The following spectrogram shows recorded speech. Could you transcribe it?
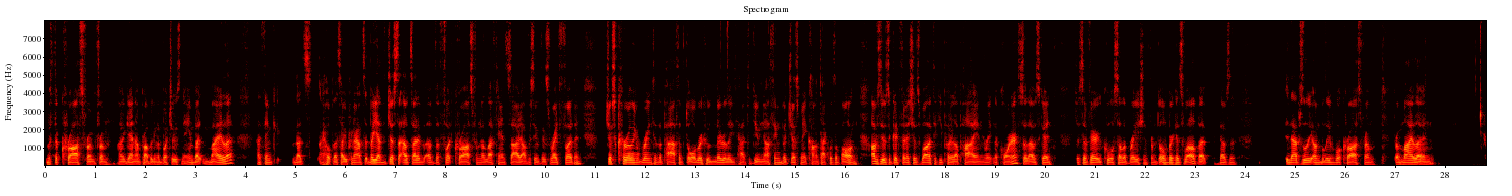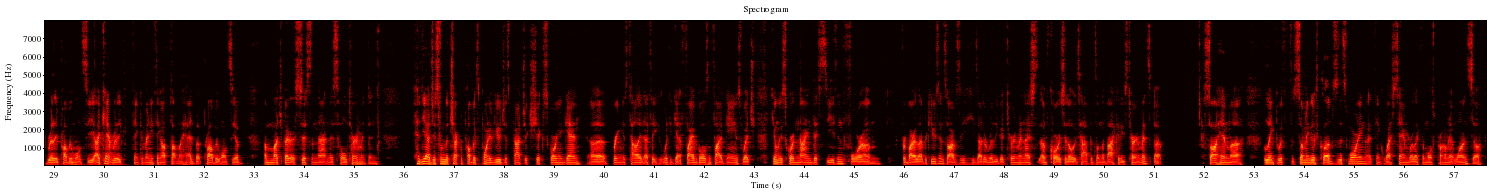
with the cross from from again I'm probably gonna butcher his name, but Mila, I think that's I hope that's how you pronounce it. But yeah, just the outside of, of the foot cross from the left hand side, obviously with his right foot and just curling right into the path of Dolberg, who literally had to do nothing but just make contact with the ball. And obviously it was a good finish as well. I think he put it up high and right in the corner, so that was good. Just a very cool celebration from Dolberg as well. But that was a, an absolutely unbelievable cross from from Mila and really probably won't see. I can't really think of anything off the top of my head, but probably won't see a, a much better assist than that in this whole tournament. And yeah, just from the Czech Republic's point of view, just Patrik Schick scoring again, uh, bringing his tally. I think would he get five goals in five games, which he only scored nine this season for um for Bayer Leverkusen. So obviously he's had a really good tournament. I, of course, it always happens on the back of these tournaments, but saw him uh, linked with some English clubs this morning. I think West Ham were like the most prominent ones. So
